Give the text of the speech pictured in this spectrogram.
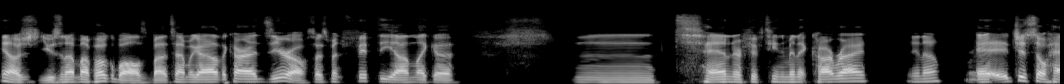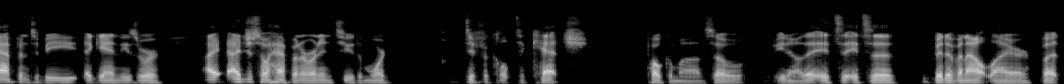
you know, I was just using up my Pokeballs. By the time we got out of the car, I had zero. So I spent 50 on like a, mm, 10 or 15 minute car ride, you know? right. And it just so happened to be, again, these were, I, I just so happened to run into the more difficult to catch Pokemon. So, you know, it's, it's a bit of an outlier, but,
